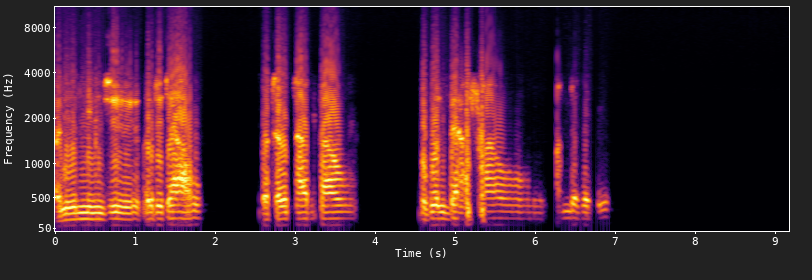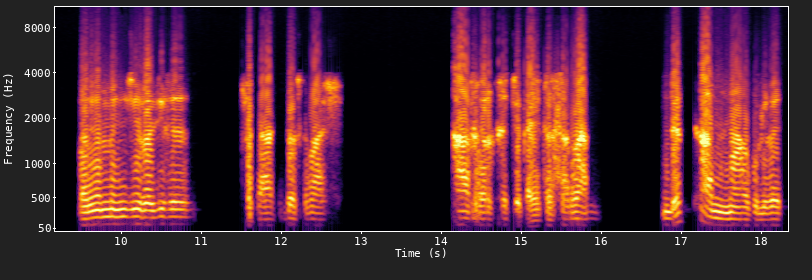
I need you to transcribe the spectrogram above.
እኔም እንጂ በድዳው በተብታባው በጎልዳፋው አንደበቴ እኔም እንጂ በዚህ ስርዓት በስባሽ ከአፈር ከጭቃ የተሰራ ደካማ ጉልበቴ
